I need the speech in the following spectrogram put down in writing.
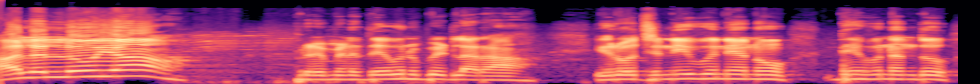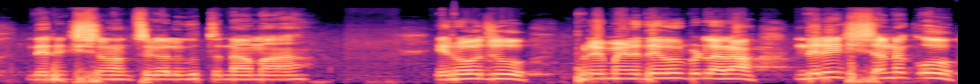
హల్లెలూయా. ప్రేమైన దేవుని బిడ్డలారా ఈరోజు నీవు నేను దేవునందు నిరీక్షణ ఉంచగలుగుతున్నామా? ఈరోజు ప్రేమైన దేవుని బిడ్డలారా నిరీక్షణకు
